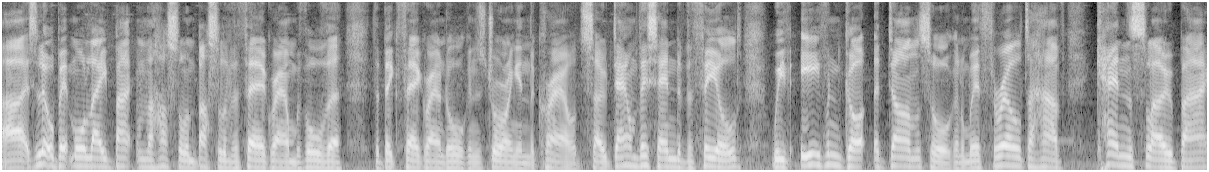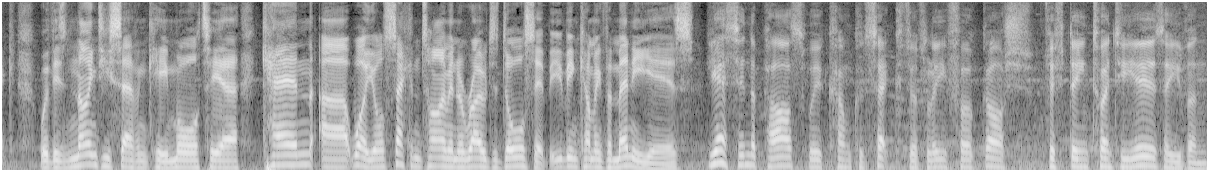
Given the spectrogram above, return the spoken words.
Uh, it's a little bit more laid back than the hustle and bustle of the fairground with all the, the big fairground organs drawing in the crowd. So, down this end of the field, we've even got a dance organ. We're thrilled to have Ken Slow back with his 97 key Mortier. Ken, uh, well, your second time in a row to Dorset, but you've been coming for many years. Yes, in the past we've come consecutively for, gosh, 15, 20 years even.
